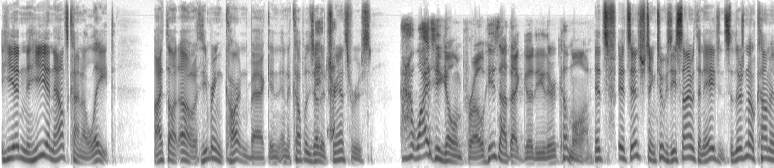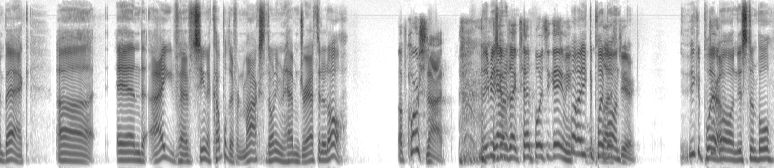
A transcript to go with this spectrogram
he hadn't he announced kind of late. I thought, oh, if he bring Carton back and, and a couple of these other transfers, Ah, Why is he going pro? He's not that good either. Come on. it's it's interesting too because he signed with an agent, so there's no coming back. Uh, and I have seen a couple different mocks that don't even have him drafted at all. Of course not. Maybe he's he gonna like ten points a game. Well, he could play ball in- year. he could play True. ball in Istanbul.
